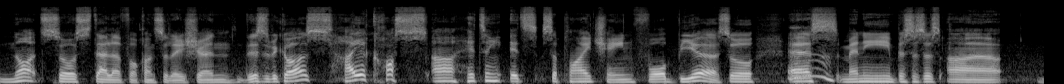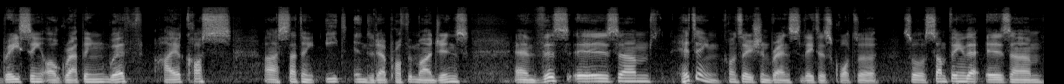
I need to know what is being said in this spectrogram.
not so stellar for Constellation. This is because higher costs are hitting its supply chain for beer. So, as mm. many businesses are bracing or grappling with higher costs, are starting to eat into their profit margins. And this is um, hitting Constellation Brands' latest quarter. So something that is um,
